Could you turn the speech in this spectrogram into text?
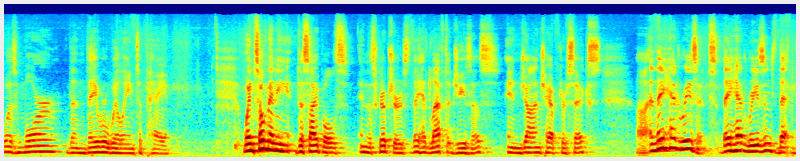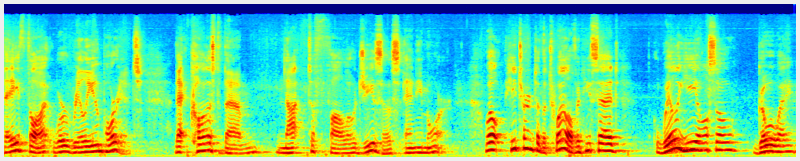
was more than they were willing to pay. When so many disciples in the scriptures, they had left Jesus in John chapter 6, uh, and they had reasons. They had reasons that they thought were really important that caused them not to follow Jesus anymore. Well, he turned to the 12 and he said, Will ye also go away?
